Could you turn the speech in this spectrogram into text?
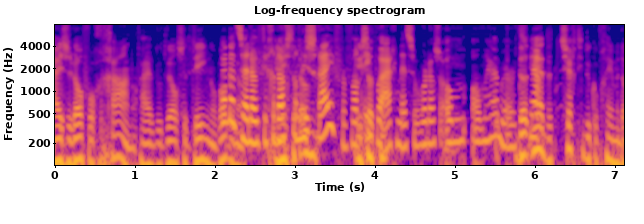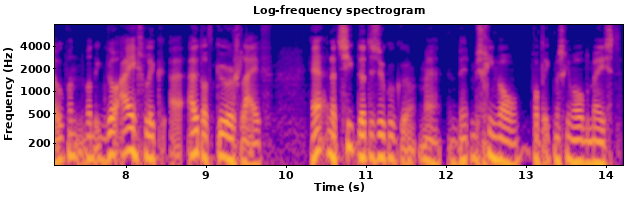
hij is er wel voor gegaan. Of hij doet wel zijn ding. Of wat ja, dat zijn ook de gedachten van die schrijver. Van ik wil eigenlijk net zo worden als oom, oom Herbert. Dat, ja. dat zegt hij natuurlijk op een gegeven moment ook. Want, want ik wil eigenlijk uh, uit dat keurslijf. Hè, en dat, ziet, dat is natuurlijk ook uh, misschien wel, wat ik misschien wel de meest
